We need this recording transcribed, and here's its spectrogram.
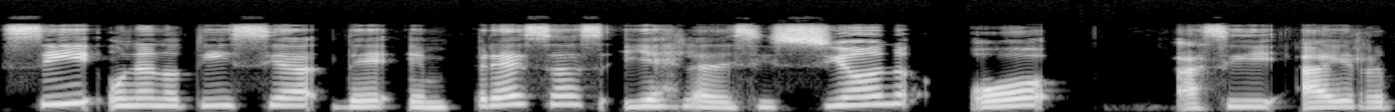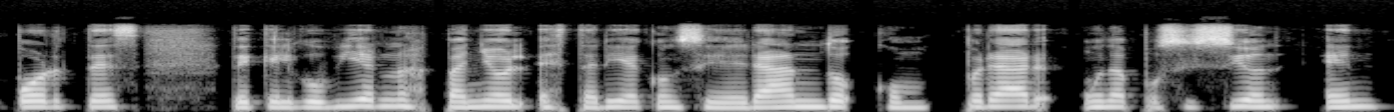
sí una noticia de empresas y es la decisión o Así hay reportes de que el gobierno español estaría considerando comprar una posición en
